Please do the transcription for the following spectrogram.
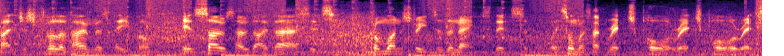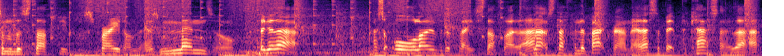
like just full of homeless people. It's so so diverse. It's from one street to the next. It's it's almost like rich, poor, rich, poor, rich. Some of the stuff people sprayed on there is mental. Look at that. That's all over the place, stuff like that. And that stuff in the background there, that's a bit Picasso, that.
